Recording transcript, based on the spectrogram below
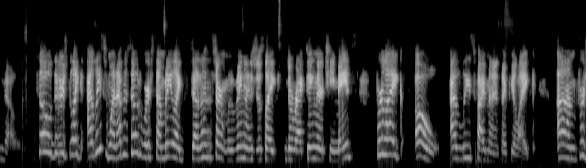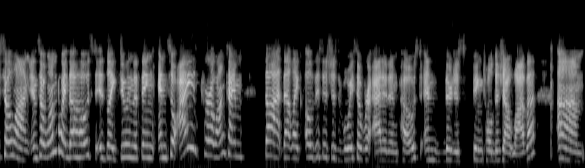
No. So there's like at least one episode where somebody like doesn't start moving and is just like directing their teammates for like oh at least five minutes I feel like um for so long. And so at one point the host is like doing the thing. And so I for a long time thought that like oh this is just voiceover added in post and they're just being told to shout lava. Um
